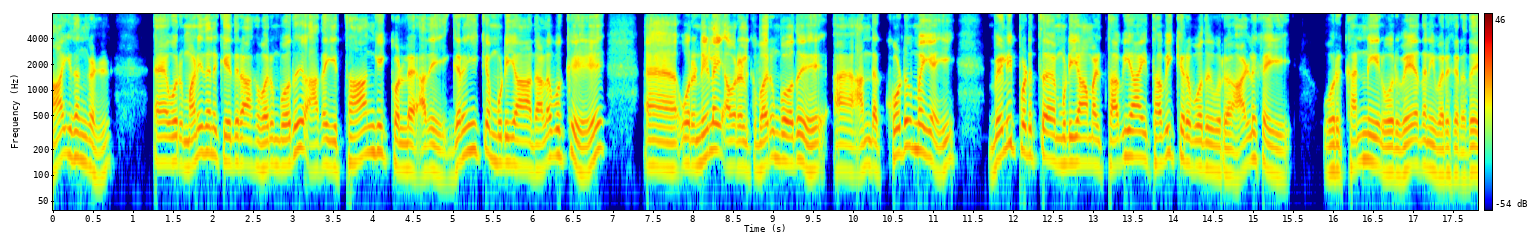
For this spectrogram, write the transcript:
ஆயுதங்கள் ஒரு மனிதனுக்கு எதிராக வரும்போது அதை தாங்கிக் கொள்ள அதை கிரகிக்க முடியாத அளவுக்கு ஒரு நிலை அவர்களுக்கு வரும்போது அந்த கொடுமையை வெளிப்படுத்த முடியாமல் தவியாய் தவிக்கிற போது ஒரு அழுகை ஒரு கண்ணீர் ஒரு வேதனை வருகிறது.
